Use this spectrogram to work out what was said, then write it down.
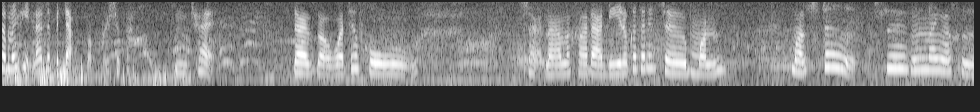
จะไม่ผิดน่าจะเป็นด่านสองเลยใช่ปะอืมใช่ ด่านสองวัชพูสระน้ำนะคะด่านนี้เราก็จะได้เจอมอนมอนสเตอร์ ซึ่งนั่นก็คือ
